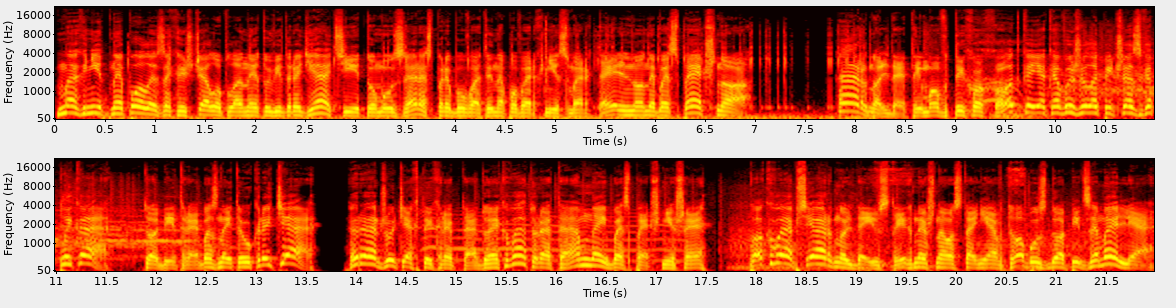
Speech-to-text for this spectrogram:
Магнітне поле захищало планету від радіації, тому зараз перебувати на поверхні смертельно небезпечно. Арнольде, ти мов тихоходка, яка вижила під час гаплика. Тобі треба знайти укриття. Раджу тягти хребта до екватора, там найбезпечніше. Поквапся, Арнольде, і встигнеш на останній автобус до підземелля.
